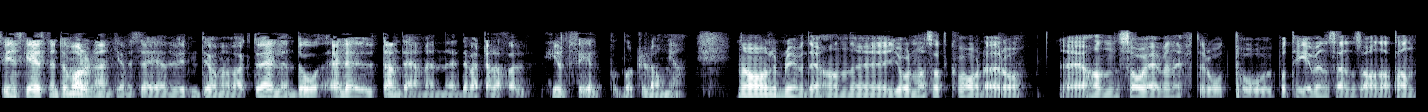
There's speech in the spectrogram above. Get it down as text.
finska gästen Tomorrowland kan vi säga. Nu vet inte jag om han var aktuell ändå, eller utan det, men eh, det vart i alla fall helt fel på bortre långa. Ja, det blev det. Han, eh, Jorma satt kvar där och han sa även efteråt på, på tvn sen sa han att han,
